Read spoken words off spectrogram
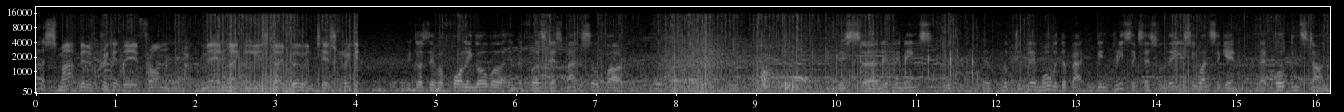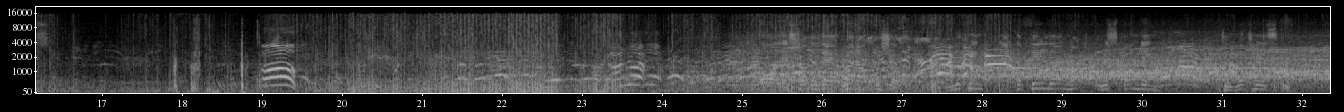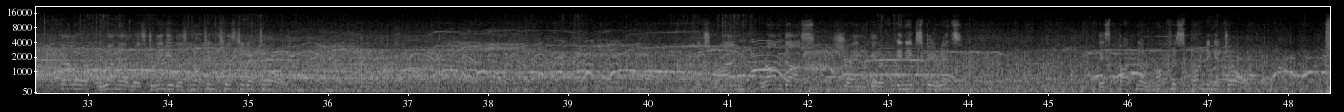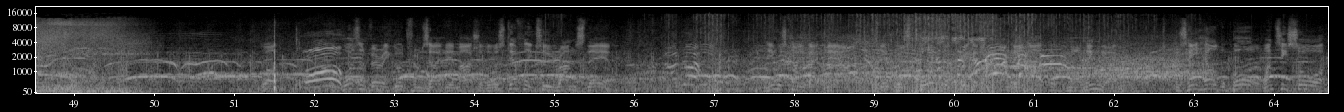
Well, quite a smart bit of cricket there from the man making his debut in Test cricket. Because they were falling over in the first Test match so far. This uh, little innings, they've looked to play more with the bat and been pretty successful. There you see once again that open stance. Oh, they struggle there. Run out for sure. Looking at the fielder, not responding to what his fellow runner was doing. He was not interested at all. It's Ryan Ramdass showing a bit of inexperience. His partner not responding at all. Well, oh! it wasn't very good from Xavier Marshall. There was definitely two runs there. He was coming back now. It was thoughtful cricket on behalf of Malinga because he held the ball. Once he saw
